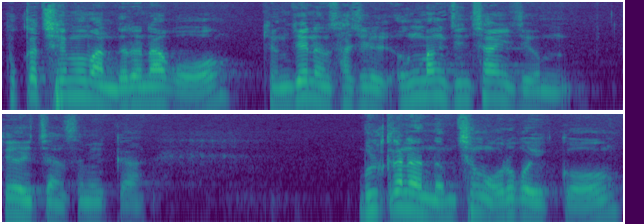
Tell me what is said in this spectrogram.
국가 채무만 늘어나고 경제는 사실 엉망진창이 지금 되어 있지 않습니까? 물가는 엄청 오르고 있고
